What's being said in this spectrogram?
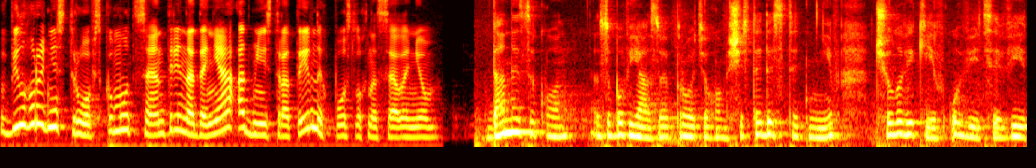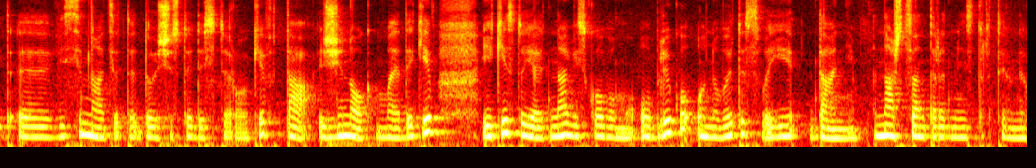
в Білгородністровському центрі надання адміністративних послуг населенню. Даний закон зобов'язує протягом 60 днів чоловіків у віці від е, 18 до 60 років та жінок-медиків, які стоять на військовому обліку, оновити свої дані. Наш центр адміністративних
